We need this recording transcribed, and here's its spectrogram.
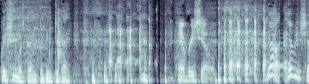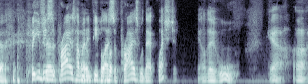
question was going to be today. every show. yeah, every show. But you'd be so, surprised how many um, people are surprised with that question. You know, they ooh, yeah, uh,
